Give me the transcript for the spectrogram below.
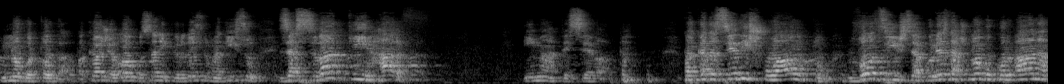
mnogo toga. Pa kaže Allah poslanik u hadisu, za svaki harf imate sevap. Pa kada sjediš u autu, voziš se, ako ne znaš mnogo Kur'ana,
